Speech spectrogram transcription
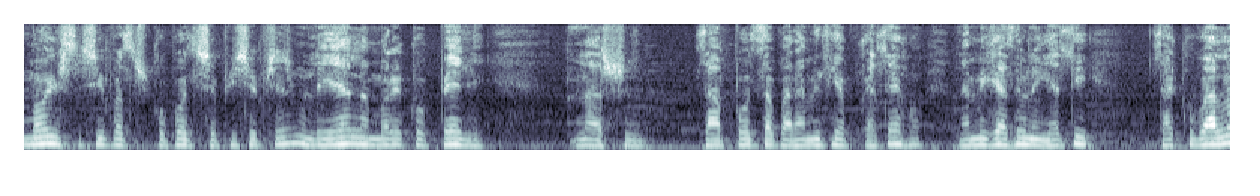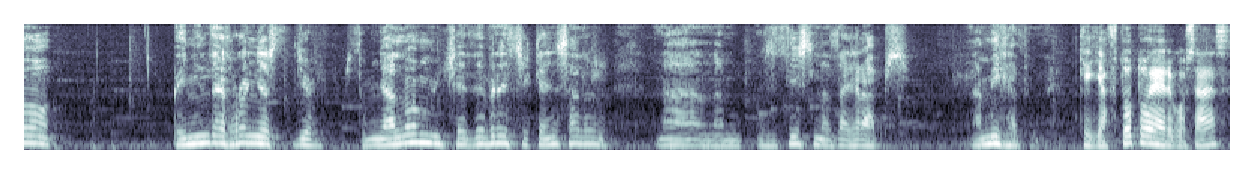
μόλις της είπα το σκοπό της επίσκεψής μου, λέει έλα μωρέ κοπέλι να σου τα πω τα παραμύθια που κατέχω να μην χαθούν γιατί τα κουβαλώ 50 χρόνια στο, στο μυαλό μου και δεν βρέθηκε κανείς άλλος να, να μου ζητήσει να τα γράψει. Να μην χαθούν. Και γι' αυτό το έργο σας,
